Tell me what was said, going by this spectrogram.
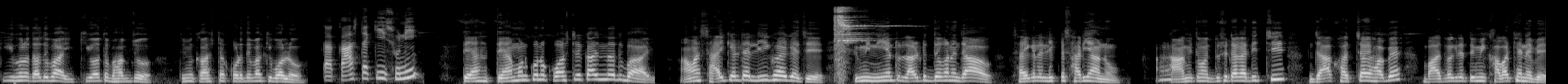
কি হলো দাদু ভাই কি অত ভাবছ? তুমি কাজটা করে দেবা কি বলো? তা কাজটা কি শুনি? তেমন কোনো কষ্টের কাজ না দাদু ভাই আমার সাইকেলটা লিক হয়ে গেছে। তুমি নিয়ে একটু লালটুর দোকানে যাও। সাইকেলের লিকটা সারিয়ে আনো। আর আমি তোমার দুশো টাকা দিচ্ছি যা খরচায় হবে বাদ বাকিটা তুমি খাবার খেয়ে নেবে।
